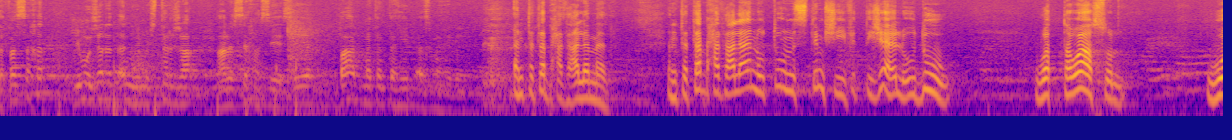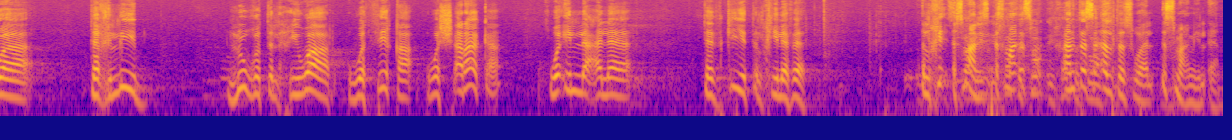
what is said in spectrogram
تفسخت لمجرد أنها مش ترجع على الساحة السياسية بعد ما تنتهي الأزمة هذه؟ أنت تبحث على ماذا؟ أنت تبحث على أن تونس تمشي في اتجاه الهدوء والتواصل وتغليب لغة الحوار والثقة والشراكة وإلا على تذكية الخلافات. الخ... إسمعني اسمع اسمع أنت سألت سؤال اسمعني الآن.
